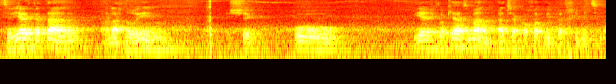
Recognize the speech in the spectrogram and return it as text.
אצל ילד קטן אנחנו רואים שהוא, יש, לוקח זמן עד שהכוחות מתפתחים אצלו.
